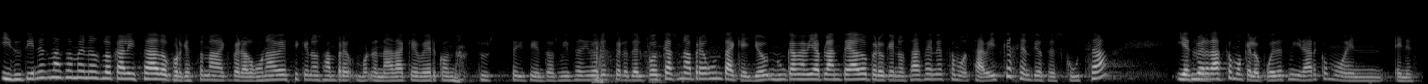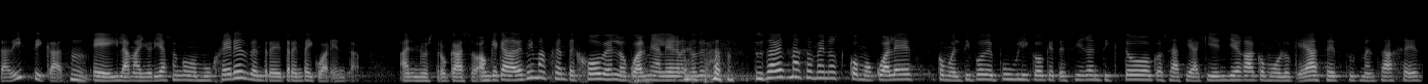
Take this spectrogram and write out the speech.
¿Y tú tienes más o menos localizado, porque esto nada, pero alguna vez sí que nos han, bueno, nada que ver con tus 600.000 seguidores, pero del podcast una pregunta que yo nunca me había planteado, pero que nos hacen es como, ¿sabéis qué gente os escucha? Y es Mm. verdad como que lo puedes mirar como en, en estadísticas, Mm. eh, y la mayoría son como mujeres de entre 30 y 40, en nuestro caso, aunque cada vez hay más gente joven, lo cual me alegra. Entonces, ¿tú sabes más o menos como cuál es como el tipo de público que te sigue en TikTok, o sea, hacia quién llega como lo que haces, tus mensajes?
